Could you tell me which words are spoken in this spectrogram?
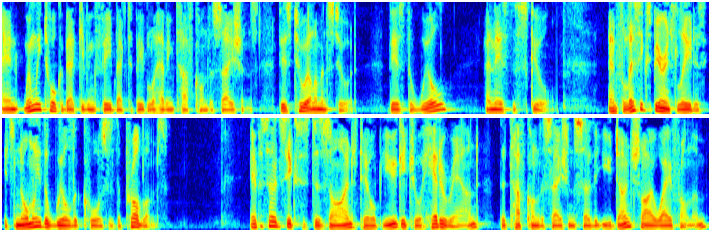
And when we talk about giving feedback to people who are having tough conversations, there's two elements to it there's the will and there's the skill. And for less experienced leaders, it's normally the will that causes the problems. Episode 6 is designed to help you get your head around the tough conversations so that you don't shy away from them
